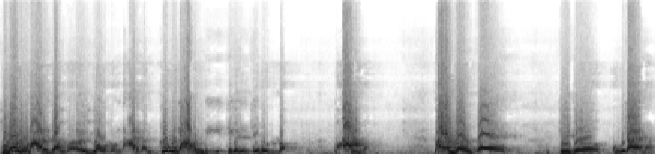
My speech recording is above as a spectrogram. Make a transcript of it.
左手拿着账本，右手拿着杆，中拿红笔。这个人谁都知道，判官。判官在这个古代呢，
